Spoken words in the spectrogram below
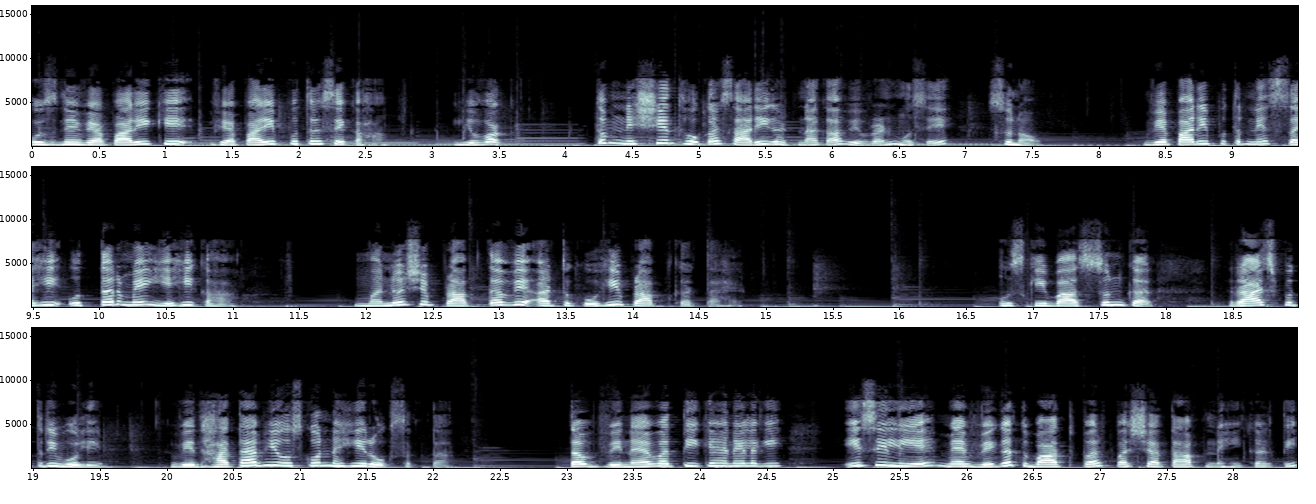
उसने व्यापारी के, व्यापारी पुत्र से कहा, युवक, तुम निश्चिंत होकर सारी घटना का विवरण मुझे सुनाओ। व्यापारी पुत्र ने सही उत्तर में यही कहा, मनुष्य प्राप्तव्य अर्थ को ही प्राप्त करता है। उसकी बात सुनकर राजपुत्री बोली, विधाता भी उसको नहीं रोक सकता। तब विनयवती कहने लगी, इसीलिए मैं विगत बात पर पश्चाताप नहीं करती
